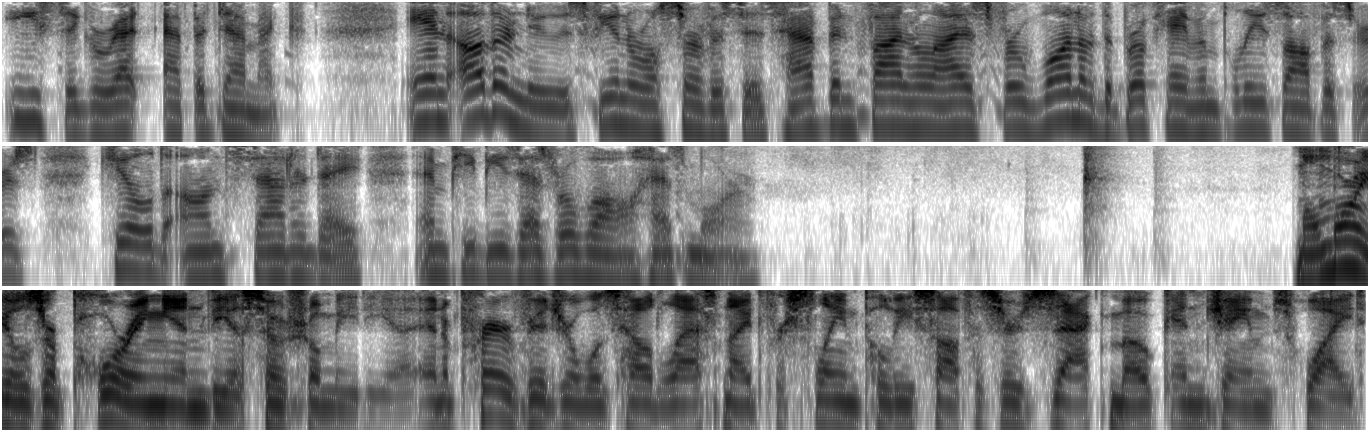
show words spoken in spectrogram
e cigarette epidemic. In other news, funeral services have been finalized for one of the Brookhaven police officers killed on Saturday. MPB's Ezra Wall has more. Memorials are pouring in via social media, and a prayer vigil was held last night for slain police officers Zach Moak and James White.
